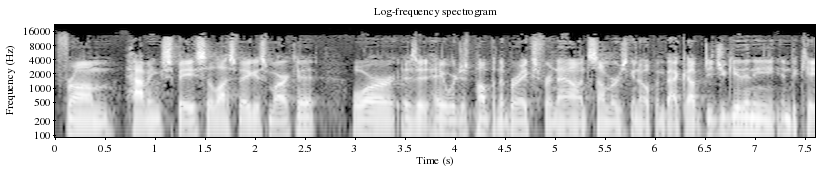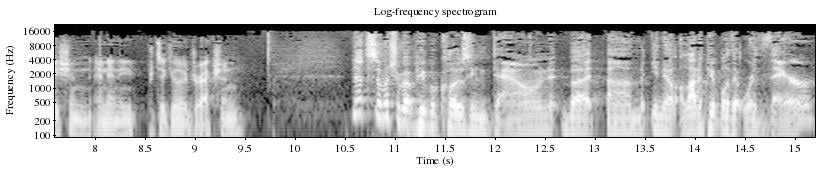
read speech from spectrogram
from having space at Las Vegas market? Or is it, hey, we're just pumping the brakes for now and summer's going to open back up? Did you get any indication in any particular direction? Not so much about people closing down, but um, you know, a lot of people that were there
